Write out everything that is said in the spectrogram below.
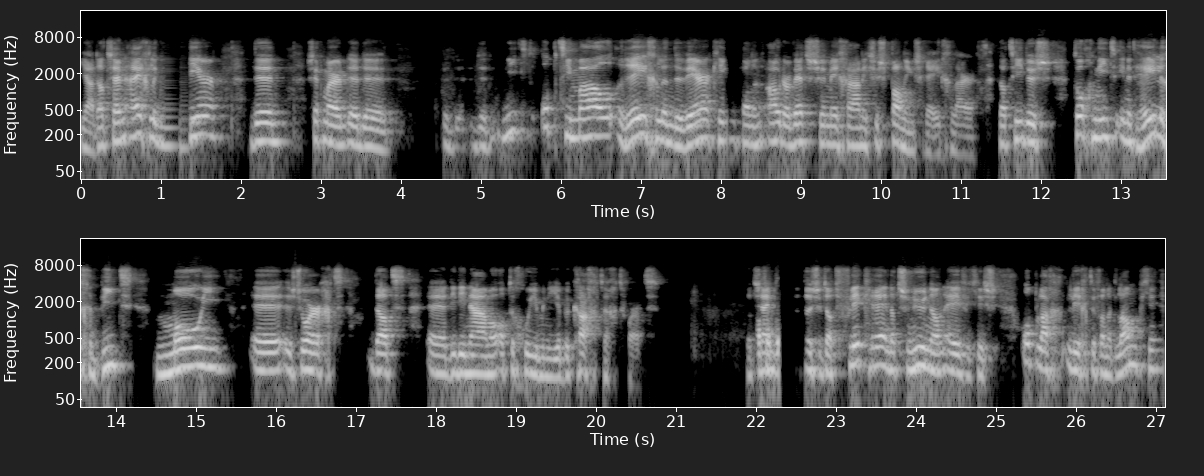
Ja, dat zijn eigenlijk weer de, zeg maar, de, de, de, de, niet optimaal regelende werking van een ouderwetse mechanische spanningsregelaar. Dat die dus toch niet in het hele gebied mooi uh, zorgt dat uh, die dynamo op de goede manier bekrachtigd wordt. Dat zijn dus dat flikkeren en dat ze nu en dan eventjes oplichten van het lampje,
